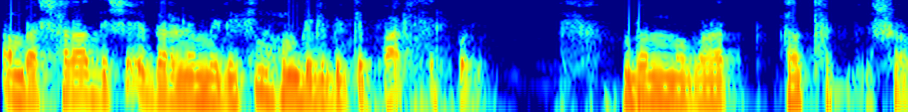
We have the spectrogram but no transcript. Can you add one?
আমরা সারা দেশে এ ধরনের মেডিসিন হোম ডেলিভারিতে পার্সেল করি। ধন্যবাদ ভালো থাকবেন সব।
